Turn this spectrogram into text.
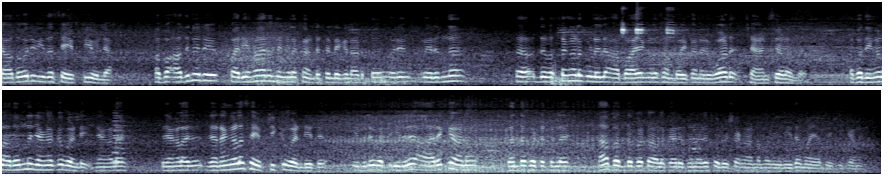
യാതൊരു വിധ സേഫ്റ്റിയും ഇല്ല. അപ്പോൾ അതിനൊരു പരിഹാരം നിങ്ങൾ കണ്ടിട്ടില്ലെങ്കിൽ അടുത്ത ഒരു വരുന്ന ദിവസങ്ങൾക്കുള്ളിൽ അപായങ്ങൾ സംഭവിക്കാൻ ഒരുപാട് ചാൻസുകളുണ്ട്. അപ്പോൾ നിങ്ങൾ അതൊന്ന് ഞങ്ങൾക്ക് വേണ്ടി ഞങ്ങളെ ഞങ്ങളെ ജനങ്ങളെ സേഫ്റ്റിക്ക് വേണ്ടിയിട്ട് ഇതിൽ ഇതിൽ ആരൊക്കെയാണോ ബന്ധപ്പെട്ടിട്ടുള്ളത് ആ ബന്ധപ്പെട്ട ആൾക്കാർ ഇതിനൊരു സൊല്യൂഷൻ കാണണമെന്ന് വിനീതമായി അപേക്ഷിക്കുകയാണ്.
